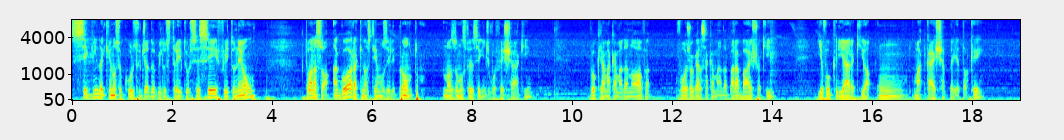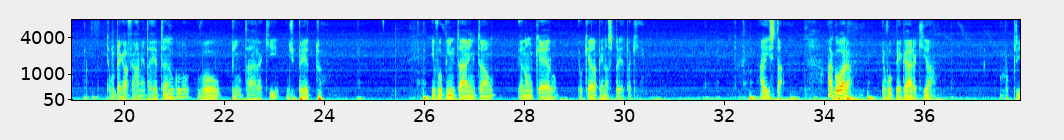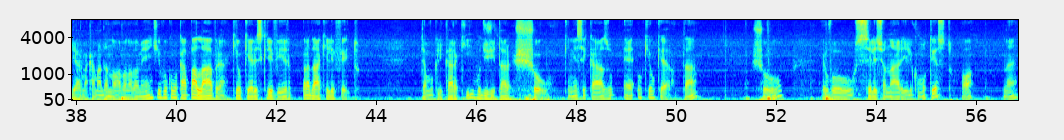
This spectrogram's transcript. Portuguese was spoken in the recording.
seguindo aqui o nosso curso de Adobe Illustrator CC, efeito neon. Então olha só, agora que nós temos ele pronto, nós vamos fazer o seguinte, eu vou fechar aqui, vou criar uma camada nova, vou jogar essa camada para baixo aqui, e eu vou criar aqui ó, um, uma caixa preta, ok? Então vou pegar a ferramenta retângulo, vou pintar aqui de preto, e vou pintar então, eu não quero eu quero apenas preto aqui. Aí está. Agora, eu vou pegar aqui, ó, vou criar uma camada nova novamente e vou colocar a palavra que eu quero escrever para dar aquele efeito. Então, vou clicar aqui e vou digitar show, que nesse caso é o que eu quero, tá? Show. Eu vou selecionar ele como texto, ó, né?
